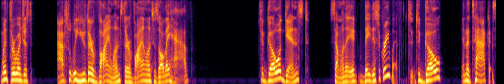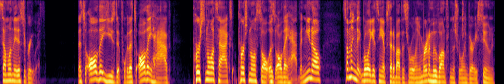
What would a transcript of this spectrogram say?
Went through and just absolutely used their violence. Their violence is all they have to go against someone they they disagree with. To, to go and attack someone they disagree with. That's all they used it for. That's all they have. Personal attacks, personal assault is all they have. And you know, something that really gets me upset about this ruling, and we're going to move on from this ruling very soon,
